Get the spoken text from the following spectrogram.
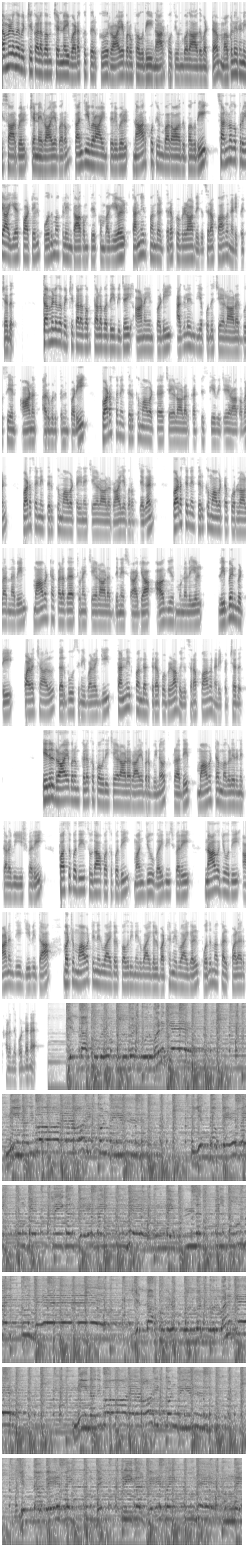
தமிழக வெற்றிக் கழகம் சென்னை வடக்கு தெற்கு ராயபுரம் பகுதி நாற்பத்தி ஒன்பதாவது வட்ட மகளிரணி சார்பில் சென்னை ராயபுரம் சஞ்சீவராயன் தெருவில் நாற்பத்தி ஒன்பதாவது பகுதி சண்முகப்பிரியா ஏற்பாட்டில் பொதுமக்களின் தாகம் தீர்க்கும் வகையில் தண்ணீர் பந்தல் திறப்பு விழா வெகு சிறப்பாக நடைபெற்றது. தமிழக வெற்றிக் கழகம் தளபதி விஜய் ஆணையின்படி அகில இந்திய பொதுச் செயலாளர் புசேன் ஆனந்த் அறிவுறுத்தலின்படி வடசென்னை தெற்கு மாவட்ட செயலாளர் கட்பிஸ் கே. விஜயராகவன் வடசென்னை தெற்கு மாவட்ட இணைச் செயலாளர் ராயபுரம் ஜெகன் வடசென்னை தெற்கு மாவட்ட பொருளாளர் நவீன் மாவட்ட கழக துணைச் செயலாளர் தினேஷ் ராஜா ஆகியோர் முன்னிலையில் ரிப்பன் வெட்டி பழச்சாறு தர்பூசணி வழங்கி தண்ணீர் பந்தல் திறப்பு விழா வெகு சிறப்பாக நடைபெற்றது. இதில் ராயபுரம் கிழக்கு பகுதி செயலாளர் ராயபுரம் வினோத் பிரதீப் மாவட்ட மகளிரணி தலைவி ஈஸ்வரி பசுபதி சுதா பசுபதி மஞ்சு வைத்தீஸ்வரி நாகஜோதி ஆனந்தி ஜீவிதா மற்றும் மாவட்ட நிர்வாகிகள் பகுதி நிர்வாகிகள் வட்ட நிர்வாகிகள் பொதுமக்கள் பலர் கலந்து கொண்டனர். விழும் ஒருவன் ஒருவனுக்கே. நீ நதி போல ஓடிக்கொண்டு இரு. எந்த பேர் வைக்கும் வெற்றிகள் பேர் வைக்குமே உன்னை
